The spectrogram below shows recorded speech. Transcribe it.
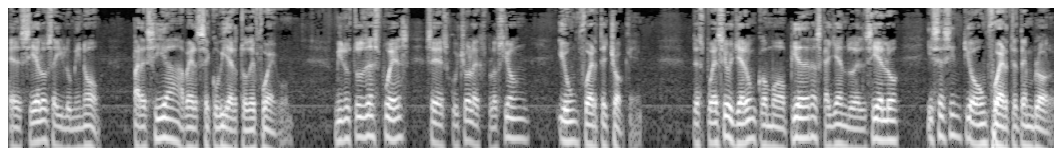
el cielo se iluminó, parecía haberse cubierto de fuego. Minutos después se escuchó la explosión y un fuerte choque. Después se oyeron como piedras cayendo del cielo y se sintió un fuerte temblor.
